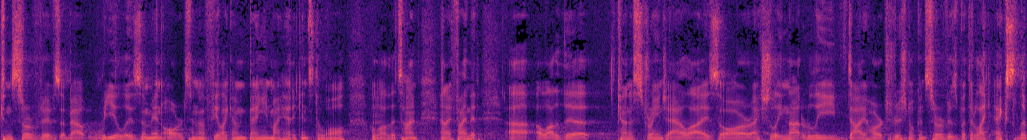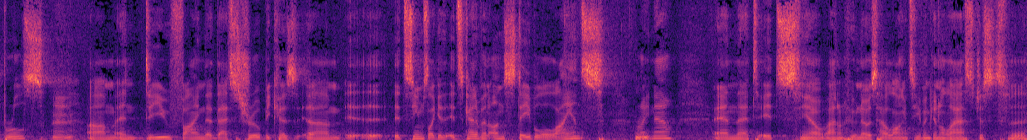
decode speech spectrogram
conservatives about realism in art, and I feel like I'm banging my head against the wall a lot of the time. And I find that uh, a lot of the kind of strange allies are actually not really die-hard traditional conservatives, but they're like ex-liberals. Mm. Um, and do you find that that's true? Because um, it, it, seems like it's kind of an unstable alliance mm. right now, and that it's you know I don't who knows how long it's even going to last. Just uh,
